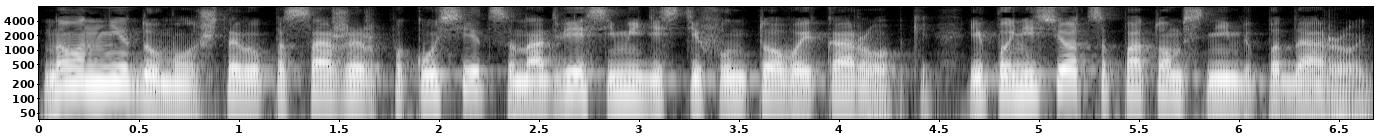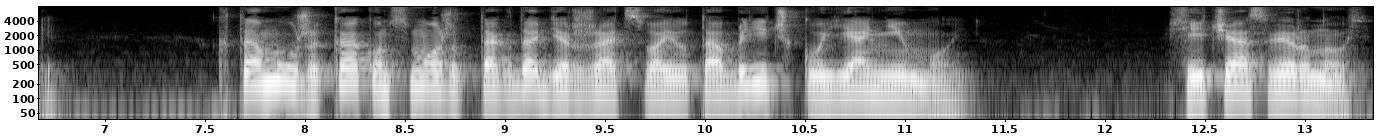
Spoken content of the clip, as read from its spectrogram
но он не думал, что его пассажир покусится на две 70-фунтовые коробки и понесется потом с ними по дороге. К тому же, как он сможет тогда держать свою табличку «Я не мой»? «Сейчас вернусь»,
